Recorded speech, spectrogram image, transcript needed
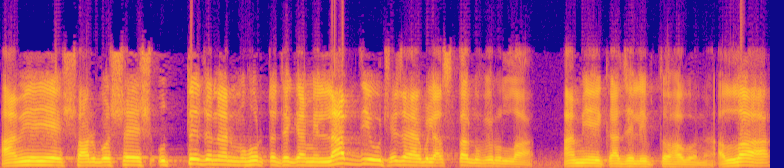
আমি এই সর্বশেষ উত্তেজনার মুহূর্ত থেকে আমি লাভ দিয়ে উঠে যাই, আর আস্তা আস্তাগফিরুল্লাহ, আমি এই কাজে লিপ্ত হব না। আল্লাহ,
